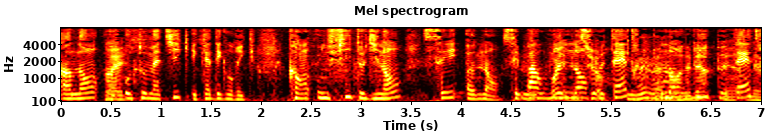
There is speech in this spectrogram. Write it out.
un non euh, automatique et catégorique. Quand une fille te dit non, c'est euh, non. C'est pas oui, non, peut-être, non, oui, peut-être.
